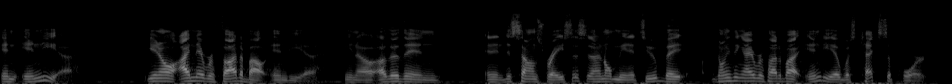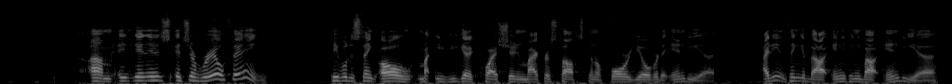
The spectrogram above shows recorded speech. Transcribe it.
in India. You know, I never thought about India, you know, other than, and it just sounds racist, and I don't mean it to, but the only thing I ever thought about India was tech support. Um, and, and it's, it's a real thing. People just think, oh, if you get a question, Microsoft's going to forward you over to India. I didn't think about anything about India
